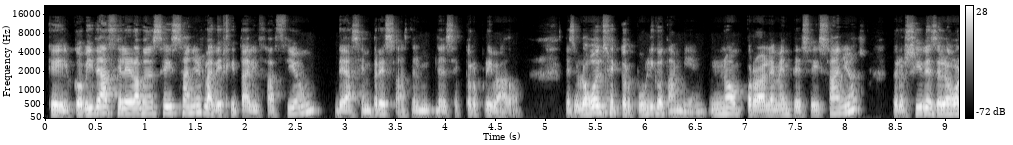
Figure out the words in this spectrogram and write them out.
que el COVID ha acelerado en seis años la digitalización de las empresas, del, sector privado. Desde luego, del sector público también. No probablemente seis años, pero sí, desde luego,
